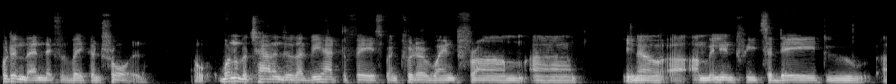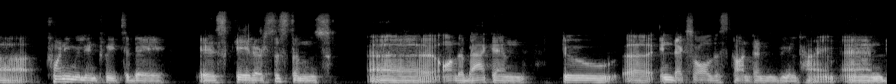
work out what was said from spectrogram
put in the index is very controlled. One of the challenges that we had to face when Twitter went from uh, you know a million tweets a day to uh, 20 million tweets a day is scale our systems uh, on the back end to uh, index all this content in real time. And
